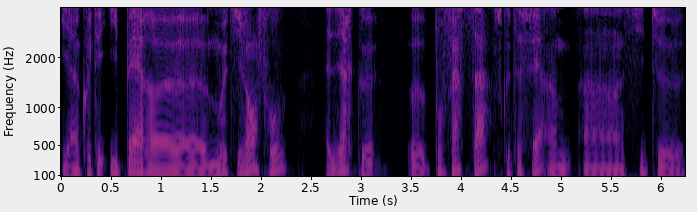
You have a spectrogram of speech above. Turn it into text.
il y a un côté hyper euh, motivant, je trouve, à dire que euh, pour faire ça, ce que tu as fait, un, un site euh,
